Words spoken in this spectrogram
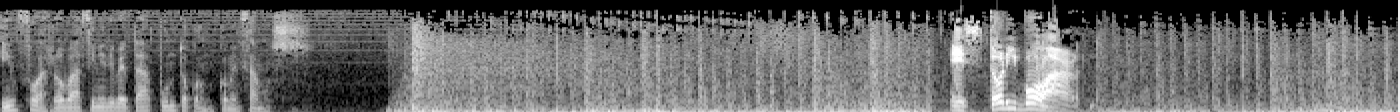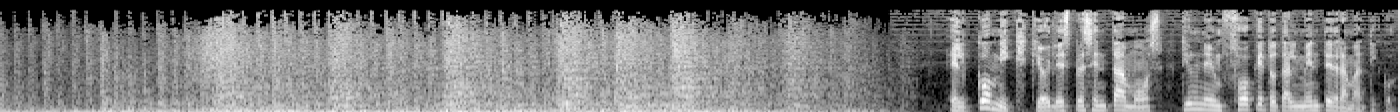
info arroba cinelibertad.com. Comenzamos. Storyboard. El cómic que hoy les presentamos tiene un enfoque totalmente dramático,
